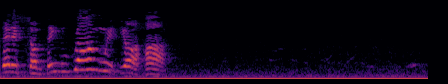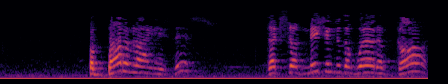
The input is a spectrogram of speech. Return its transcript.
there is something wrong with your heart. The bottom line is this that submission to the Word of God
